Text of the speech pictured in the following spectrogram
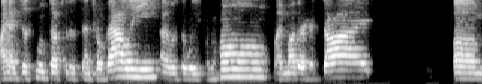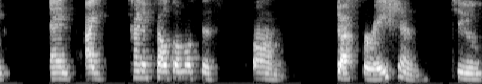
I had just moved up to the Central Valley. I was away from home. My mother had died. Um, and I kind of felt almost this um, desperation to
